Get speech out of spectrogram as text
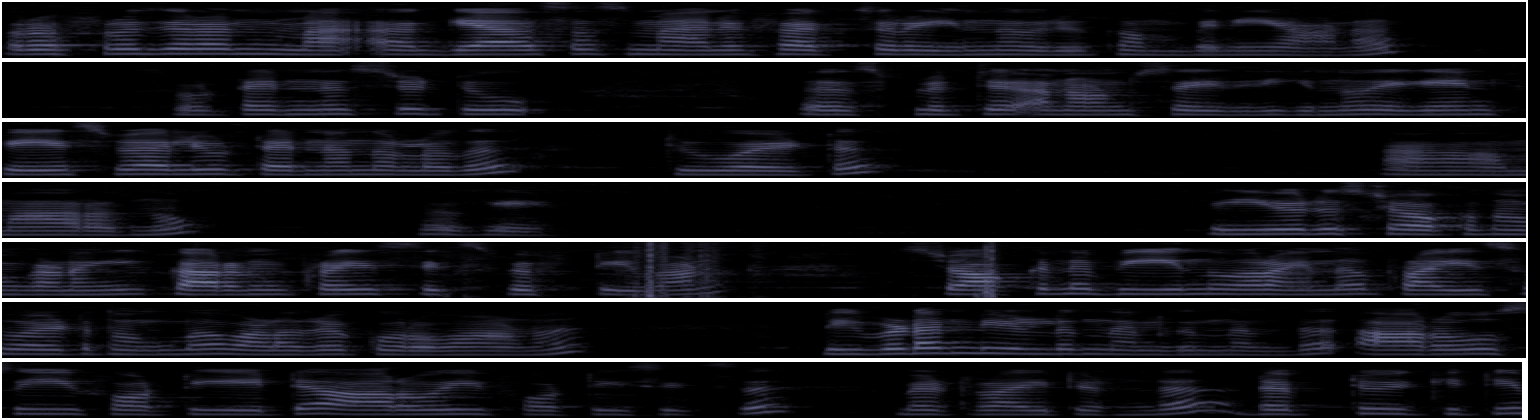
റെഫ്രിജറന്റ് ഗ്യാസസ് മാനുഫാക്ചർ ചെയ്യുന്ന ഒരു കമ്പനിയാണ് so ten is to two split announce ചെയ്തിരിക്കുന്നു. എഗെയിൻ ഫേസ് വാല്യൂ ടെൻ എന്നുള്ളത് ടു ആയിട്ട് മാറുന്നു. ഓക്കെ ഈ ഒരു സ്റ്റോക്ക് നോക്കുകയാണെങ്കിൽ current price six fifty one സ്റ്റോക്കിന്റെ ബി എന്ന് പറയുന്നത് പ്രൈസുമായിട്ട് നോക്കുമ്പോൾ വളരെ കുറവാണ്. ഡിവിഡൻഡ് ഈൽഡ് നൽകുന്നുണ്ട്. R O C forty eight R O E forty six better ആയിട്ടുണ്ട്. ഡെപ്റ്റ് to equity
